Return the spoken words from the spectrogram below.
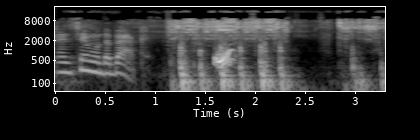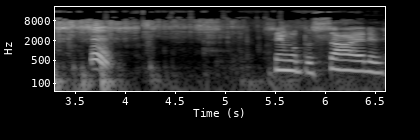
And same with the back. Same with the side.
